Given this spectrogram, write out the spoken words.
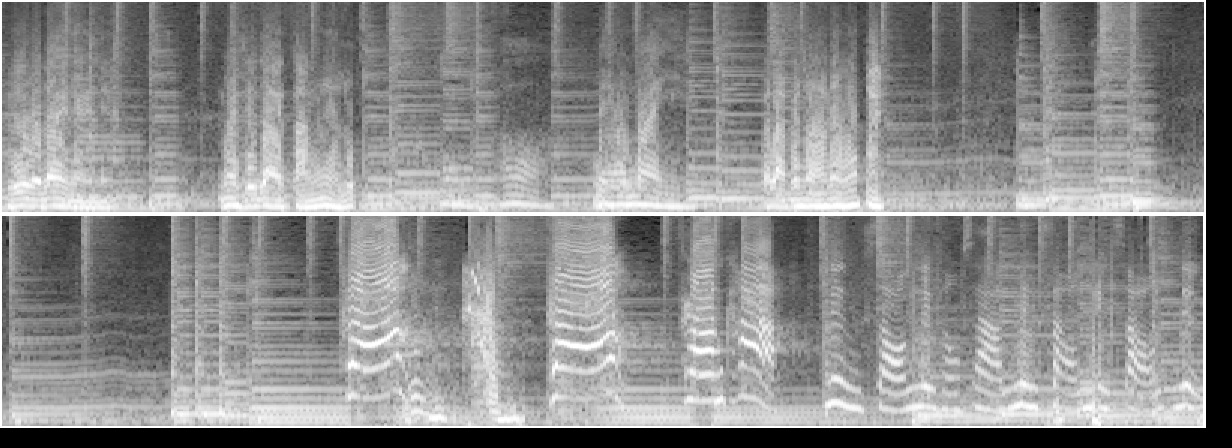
ซื้อมาได้ไงเนี่ย ไม่เสียดายตังค์เนี่ยลูก พ่อแนวใหม่ เวลาไปนอนได้แล้วไป องหนึ่งสองสามหนึ่งสองหนึ่งสองหนึ่ง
